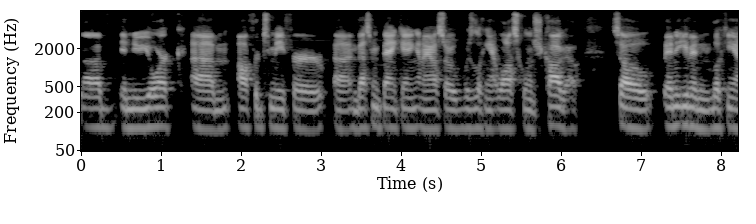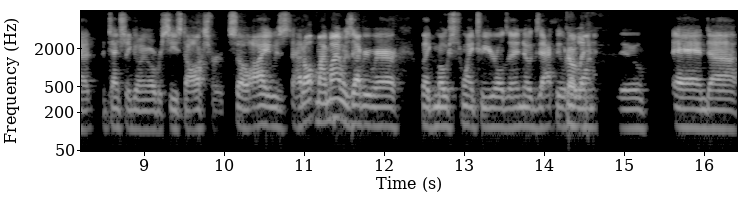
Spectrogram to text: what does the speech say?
job in New York um, offered to me for uh, investment banking, and I also was looking at law school in Chicago. So, and even looking at potentially going overseas to Oxford. So I was had all my mind was everywhere, like most 22 year olds. I didn't know exactly what totally. I wanted to do, and uh,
